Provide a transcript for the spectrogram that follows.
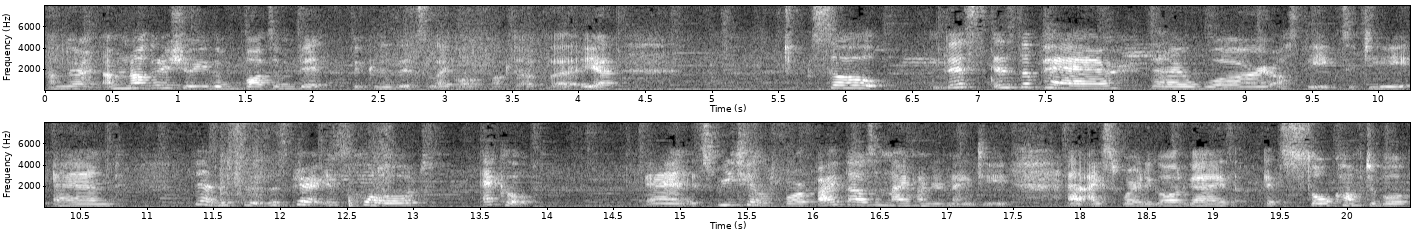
I'm gonna i'm not gonna show you the bottom bit because it's like all fucked up but yeah so this is the pair that I wore of the XG and yeah this is, this pair is called Echo. And it's retailed for 5,990 and I swear to god guys it's so comfortable.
